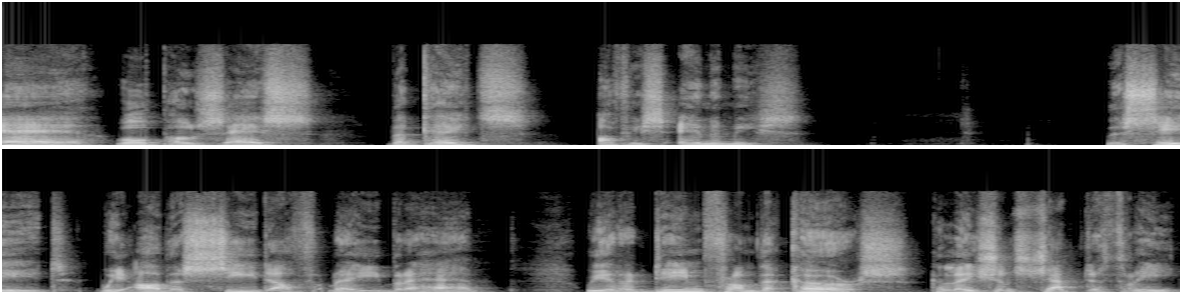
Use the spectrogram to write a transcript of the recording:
heir, will possess the gates of his enemies. The seed, we are the seed of Abraham. We are redeemed from the curse, Galatians chapter 3,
